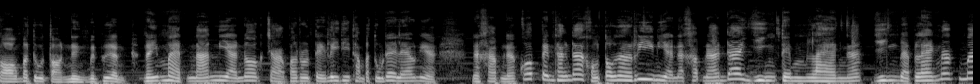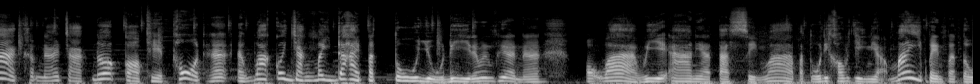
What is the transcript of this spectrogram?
2 ประตูต่อหนึ่งเพื่อนๆในแมตช์นั้นเนี่ยนอกจากบาโรเตรีที่ทำประตูได้แล้วเนี่ยนะครับนะก็เป็นทางด้านของโตนารี่เนี่ยนะครับนะได้ยิงเต็มแรงนะยิงแบบแรงมากๆครับนะจากนอกกรอบเขตโทษฮะแต่ว่าก็ยังไม่ได้ประตูอยู่ดีนะเพื่อนๆนะเพราะว่า VAR เนี่ยตัดสินว่าประตูที่เขายิงเนี่ยไม่เป็นประตู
